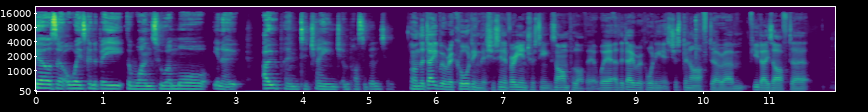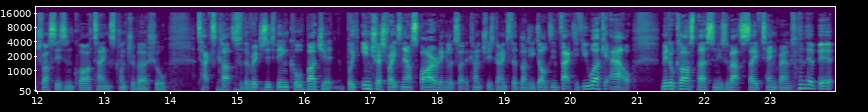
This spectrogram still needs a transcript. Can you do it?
girls are always going to be the ones who are more, you know, open to change and possibility. On the day we're recording this, you've seen a very interesting example of it. Where the day we're recording it, it's just been after um, a few days after Truss's and Kwarteng's controversial tax cuts for the rich, as it's being called, budget. With interest rates now spiraling, it looks like the country is going to the bloody dogs. In fact, if you work it out, middle class person who's about to save ten grand on their bi-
